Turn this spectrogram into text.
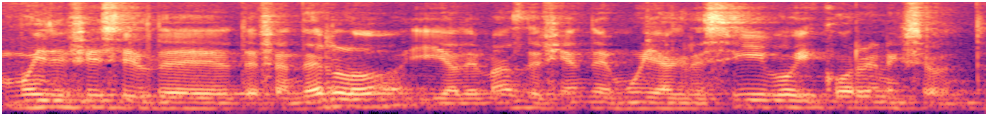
muy difícil de defenderlo y además defiende muy agresivo y corren excelente.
